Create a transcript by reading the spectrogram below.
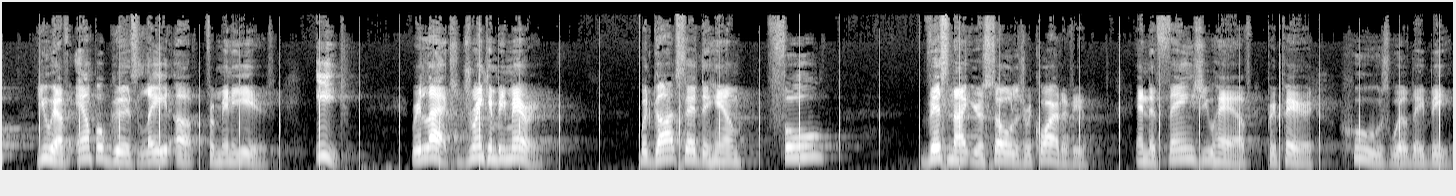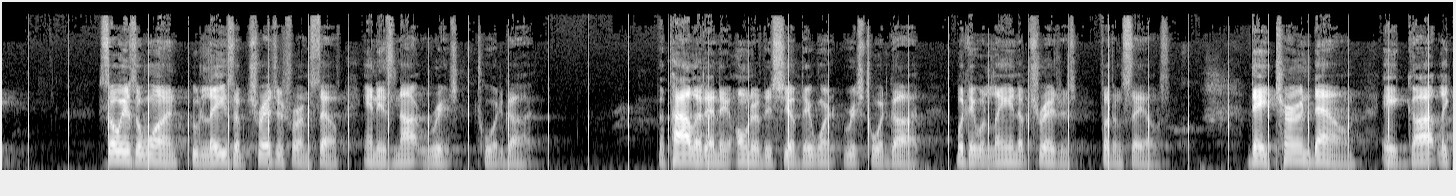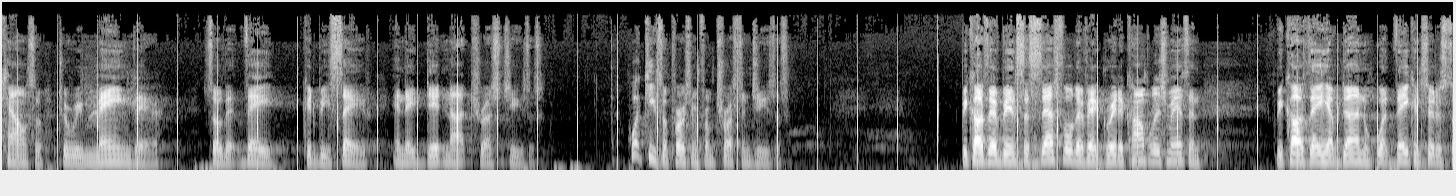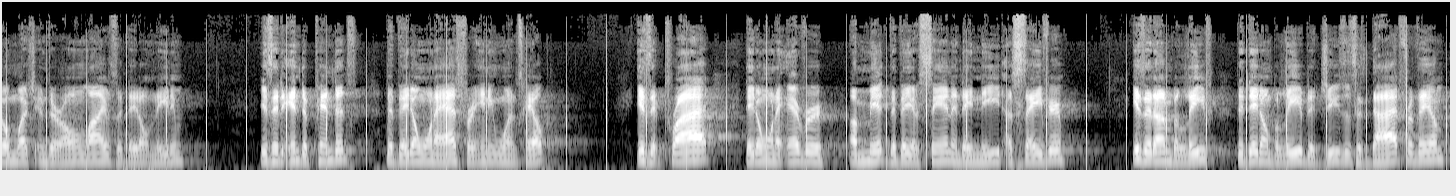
you have ample goods laid up for many years. Eat, relax, drink, and be merry. But God said to him, Fool, this night your soul is required of you, and the things you have prepared, whose will they be? So is the one who lays up treasures for himself and is not rich toward God. The pilot and the owner of this ship, they weren't rich toward God, but they were laying up treasures for themselves. They turned down a godly counsel to remain there so that they could be saved, and they did not trust Jesus. What keeps a person from trusting Jesus? Because they've been successful, they've had great accomplishments, and because they have done what they consider so much in their own lives that they don't need Him? Is it independence that they don't want to ask for anyone's help? Is it pride? They don't want to ever admit that they have sinned and they need a Savior? Is it unbelief that they don't believe that Jesus has died for them?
